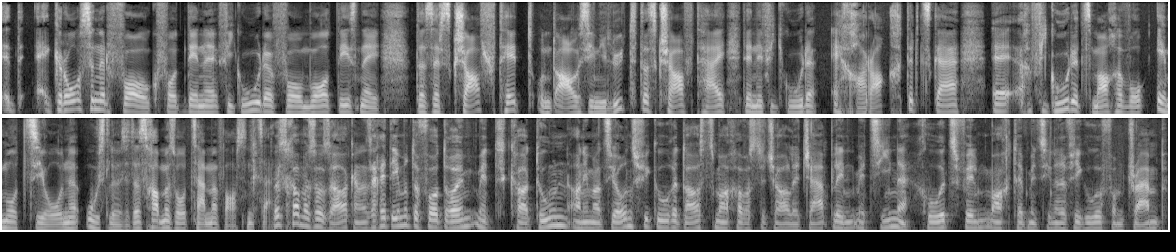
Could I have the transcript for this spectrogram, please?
ein grosser Erfolg von diesen Figuren von Walt Disney, dass er es geschafft hat und auch seine Leute das geschafft haben, diesen Figuren einen Charakter zu geben, äh, Figuren zu machen, die Emotionen auslösen. Das kann man so zusammenfassend sagen. Das kann man so sagen. Also ich hätte immer davon geträumt, mit Cartoon-Animationsfiguren das zu machen, was der Charlie Chaplin mit seinen Kurzfilmen gemacht hat, mit seiner Figur vom Trump,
